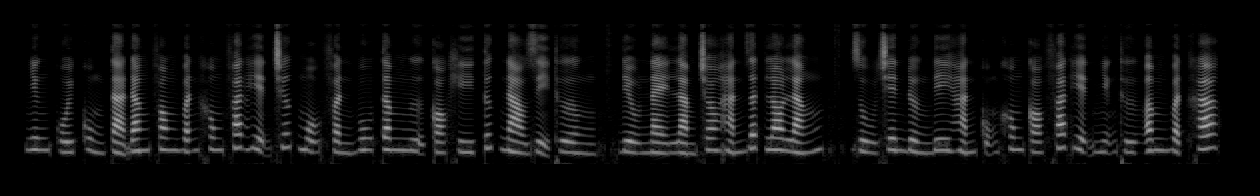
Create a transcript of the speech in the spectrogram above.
Nhưng cuối cùng Tả Đăng Phong vẫn không phát hiện trước mộ phần vũ Tâm Ngự có khí tức nào dị thường. Điều này làm cho hắn rất lo lắng. Dù trên đường đi hắn cũng không có phát hiện những thứ âm vật khác.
